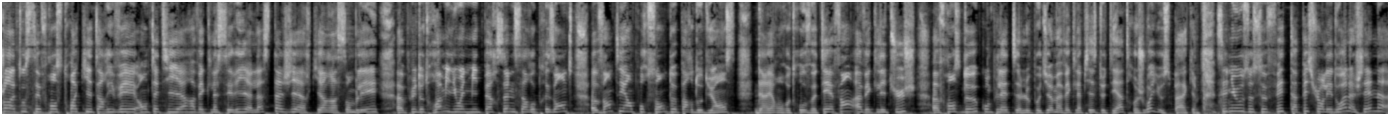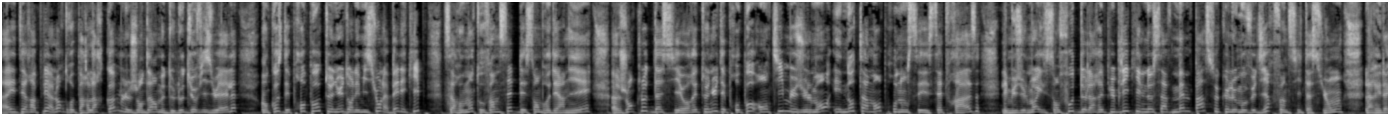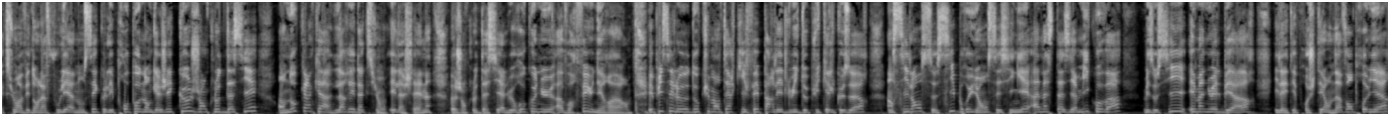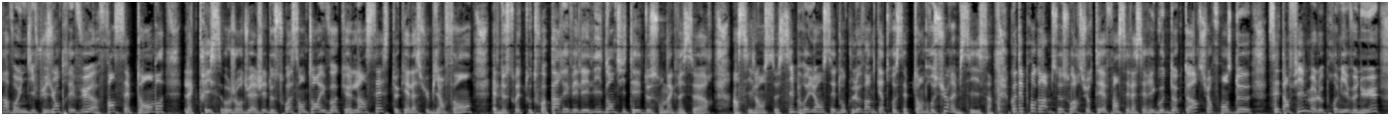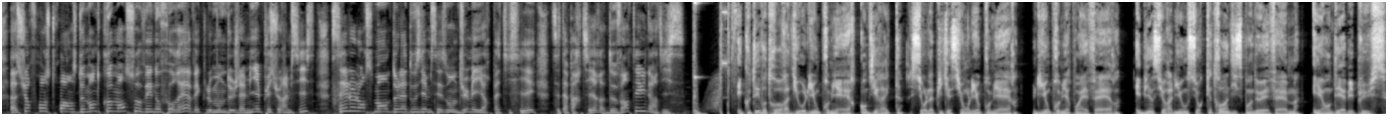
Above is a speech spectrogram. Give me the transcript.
Bonjour à tous, c'est France 3 qui est arrivé en tête hier avec la série La Stagiaire qui a rassemblé euh, plus de 3 millions et demi de personnes. Ça représente euh, 21% de part d'audience. Derrière, on retrouve TF1 avec Les Tuches. Euh, France 2 complète le podium avec la pièce de théâtre Joyeuse Pâques. CNews se fait taper sur les doigts. La chaîne a été rappelée à l'ordre par l'ARCOM, le gendarme de l'audiovisuel, en cause des propos tenus dans l'émission La Belle Équipe. Ça remonte au 27 décembre dernier. Euh, Jean-Claude Dacier aurait tenu des propos anti-musulmans et notamment prononcé cette phrase Les musulmans, ils s'en foutent de la République, ils ne savent même pas ce que le mot veut dire. Fin de citation. La rédaction avait dans la foulée annoncé que les propos n'engageaient que Jean-Claude Dacier, en aucun cas la rédaction et la chaîne. Euh, Jean-Claude Dacier a lui reconnu avoir fait une erreur. Et puis c'est le documentaire qui fait parler de lui depuis quelques heures. Un silence si bruyant, c'est signé Anastasia Mikova mais aussi Emmanuel Béard. Il a été projeté en avant-première avant une diffusion prévue à fin septembre. L'actrice, aujourd'hui âgée de 60 ans, évoque l'inceste qu'elle a subi enfant. Elle ne souhaite toutefois pas révéler l'identité de son agresseur. Un silence si bruyant, c'est donc le 24 septembre sur M6. Côté programme, ce soir sur TF1, c'est la série Good Doctor. Sur France 2, c'est un film, le premier venu. Euh, sur France 3, on se demande comment sauver nos forêts avec le monde de Jamie. Et puis sur M6, c'est le lancement de la 12e saison du meilleur pâtissier. C'est à partir de 21h10. Écoutez votre radio Lyon Première en direct sur l'application Lyon Première, lyonpremière.fr et bien sûr à Lyon sur 90.2 FM et en DAB+.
